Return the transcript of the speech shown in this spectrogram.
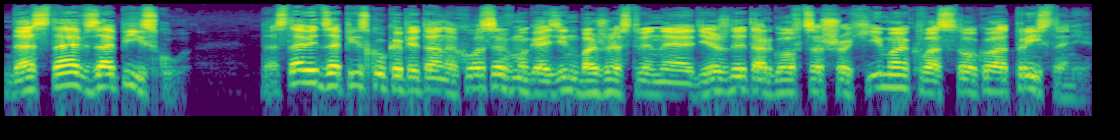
Доставь записку. Доставить записку капитана Хоса в магазин божественной одежды торговца Шохима к востоку от пристани.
